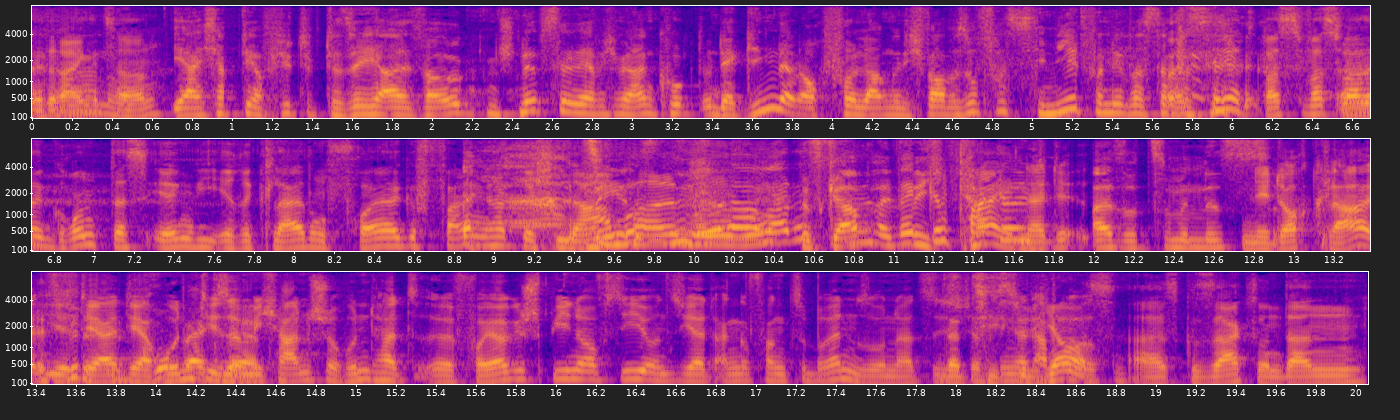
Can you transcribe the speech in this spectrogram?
mit reingetan. Ja, ich habe die auf YouTube tatsächlich, es war irgendein Schnipsel, den habe ich mir angeguckt und der ging dann auch voll lang und ich war aber so fasziniert von dem, was da passiert. Was, was war der Grund, dass irgendwie ihre Kleidung Feuer gefangen hat durch Napalm oder so? war das Es gab eigentlich keinen. die- Also zumindest. Nee, doch, klar. Ihr, der der Hund, dieser erklärt. mechanische Hund, hat äh, Feuer gespien auf sie und sie hat angefangen zu brennen. So, und dann hat sie Da sich das Ding du halt abgerissen. Alles gesagt und dann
